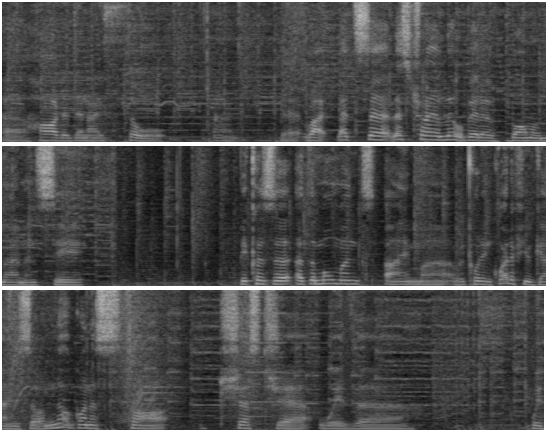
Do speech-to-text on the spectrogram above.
uh, harder than I thought. Um, yeah, right, let's uh, let's try a little bit of Bomberman and see because uh, at the moment I'm uh, recording quite a few games so I'm not gonna start just yet with uh, with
